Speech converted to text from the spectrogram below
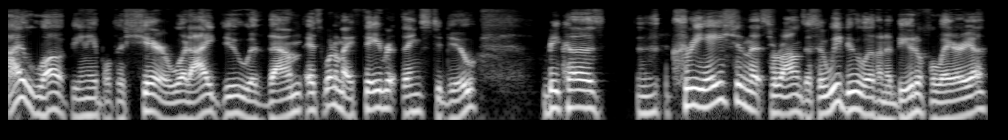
I love being able to share what I do with them. It's one of my favorite things to do because creation that surrounds us, and we do live in a beautiful area,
